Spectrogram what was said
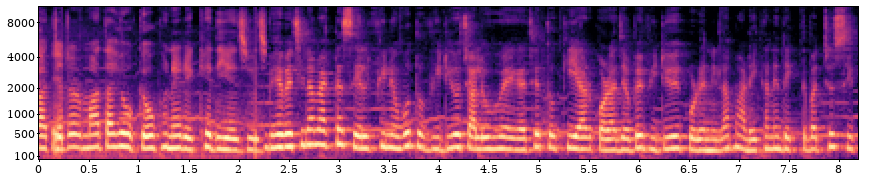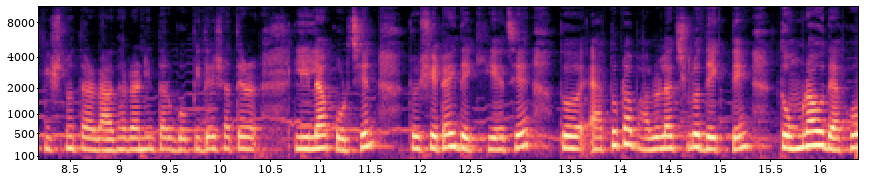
বাচ্চাটার মা তাই ওকে ওখানে রেখে দিয়েছিল ভেবেছিলাম একটা সেলফি নেব তো ভিডিও চালু হয়ে গেছে তো কি আর করা যাবে? ভিডিওই করে নিলাম। আর এখানে দেখতে পাচ্ছ শ্রীকৃষ্ণ তার রাধারানী তার গোপীদের সাথে লীলা করছেন তো সেটাই দেখিয়েছে। তো এতটা ভালো লাগছিল দেখতে। তোমরাও দেখো,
